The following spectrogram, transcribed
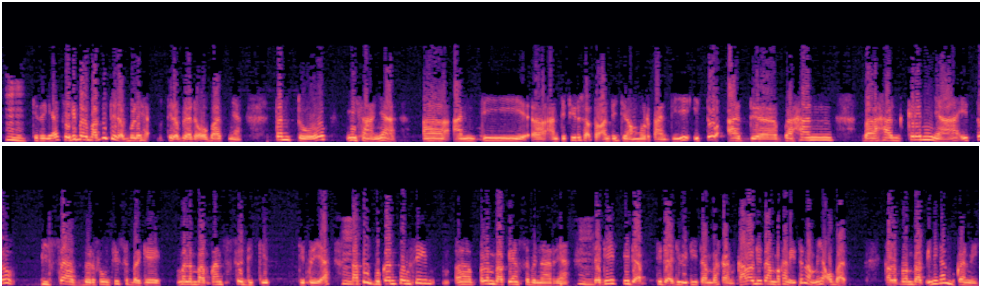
Hmm. gitu ya. Jadi pelembab itu tidak boleh tidak boleh ada obatnya. Tentu misalnya eh, anti eh, antivirus atau anti jamur tadi itu ada bahan bahan krimnya itu bisa berfungsi sebagai melembabkan sedikit gitu ya. Hmm. Tapi bukan fungsi eh, pelembab yang sebenarnya. Hmm. Jadi tidak tidak di- ditambahkan. Kalau ditambahkan itu namanya obat. Kalau pelembab ini kan bukan nih.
